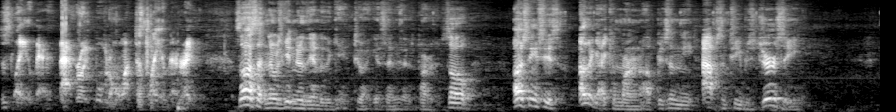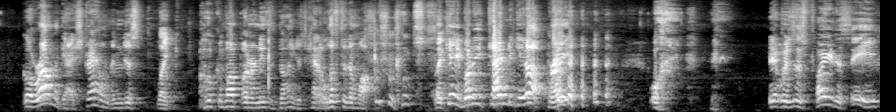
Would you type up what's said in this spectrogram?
just laying there, not really moving a whole lot, just laying there, right? So all of a sudden, it was getting near the end of the game too. I guess I knew that was part of it. So I was thinking, see this other guy come running up. He's in the absentee's jersey. Go around the guy, straddle him, and just like hook him up underneath the belly, and just kind of lifted him up. like, hey, buddy, time to get up, right? well, it was just funny to see.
